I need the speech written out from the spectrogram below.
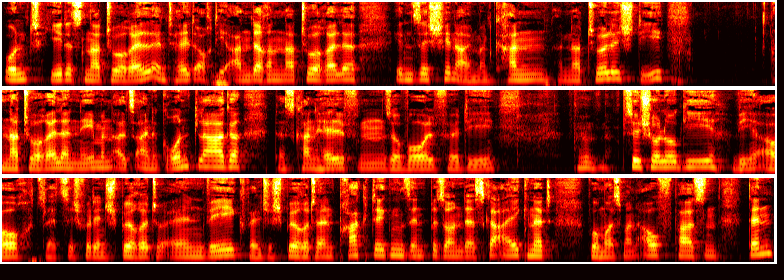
und jedes Naturell enthält auch die anderen Naturelle in sich hinein. Man kann natürlich die Naturelle nehmen als eine Grundlage. Das kann helfen sowohl für die Psychologie wie auch letztlich für den spirituellen Weg. Welche spirituellen Praktiken sind besonders geeignet? Wo muss man aufpassen? Denn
